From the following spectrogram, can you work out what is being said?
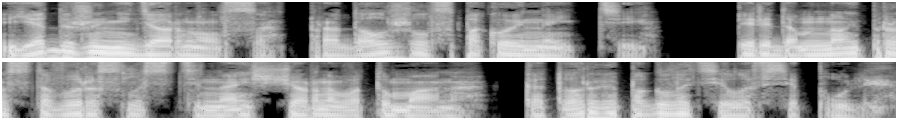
Я даже не дернулся, продолжил спокойно идти. Передо мной просто выросла стена из черного тумана, которая поглотила все пули.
